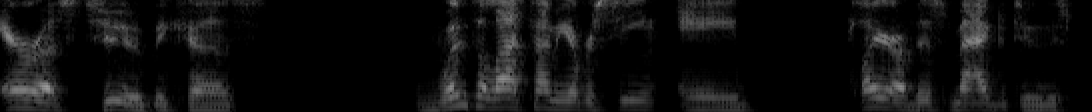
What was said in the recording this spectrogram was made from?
eras too, because when's the last time you ever seen a player of this magnitude, who's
